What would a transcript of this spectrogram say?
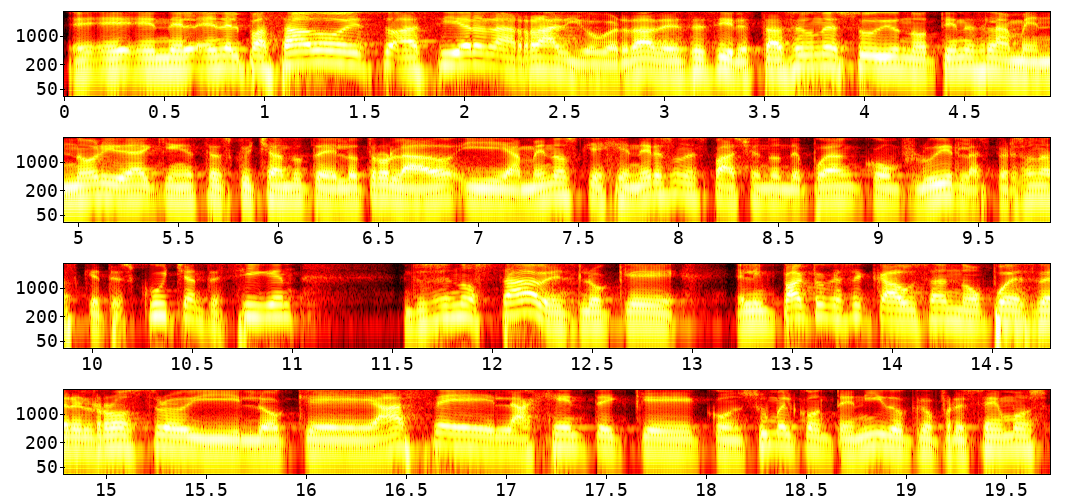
eh, eh, En el, en el pasado esto, así era la radio, ¿verdad? Es decir, estás en un estudio, no tienes la menor idea de quién está escuchándote del otro lado y a menos que generes un espacio en donde puedan confluir las personas que te escuchan, te siguen, entonces no sabes lo que, el impacto que se causa, no puedes ver el rostro y lo que hace la gente que consume el contenido que ofrecemos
